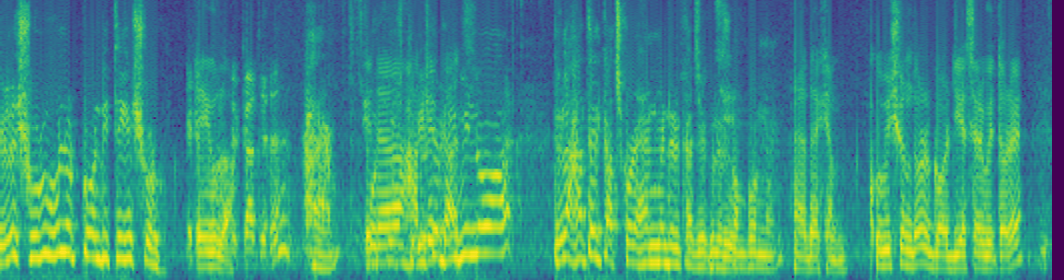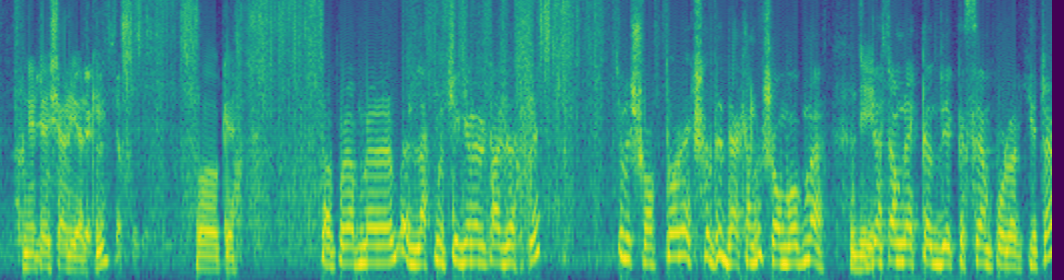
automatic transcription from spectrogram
এগুলো শুরু হলো টোয়েন্টি থেকে শুরু। এইগুলা। কাজের হ্যাঁ? হ্যাঁ এটা হাতের কাজ? বিভিন্ন এগুলো হাতের কাজ করে হ্যান্ডমেডের কাজ এগুলো সম্পূর্ণ। হ্যাঁ দেখেন। খুবই সুন্দর গর্জিয়াস এর ভিতরে। নেটের শাড়ি আর কি। ওকে তারপরে আপনার লাকনো চিকেনের কাজ আছে। চলো সব তো আর একসাথে দেখানো সম্ভব না। জাস্ট আমরা একটা দুই একটা স্যাম্পল আর কি এটা।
